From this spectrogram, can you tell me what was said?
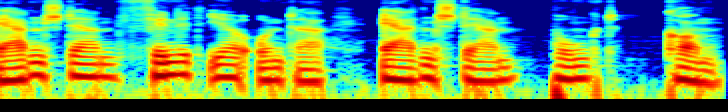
Erdenstern findet ihr unter erdenstern.com.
